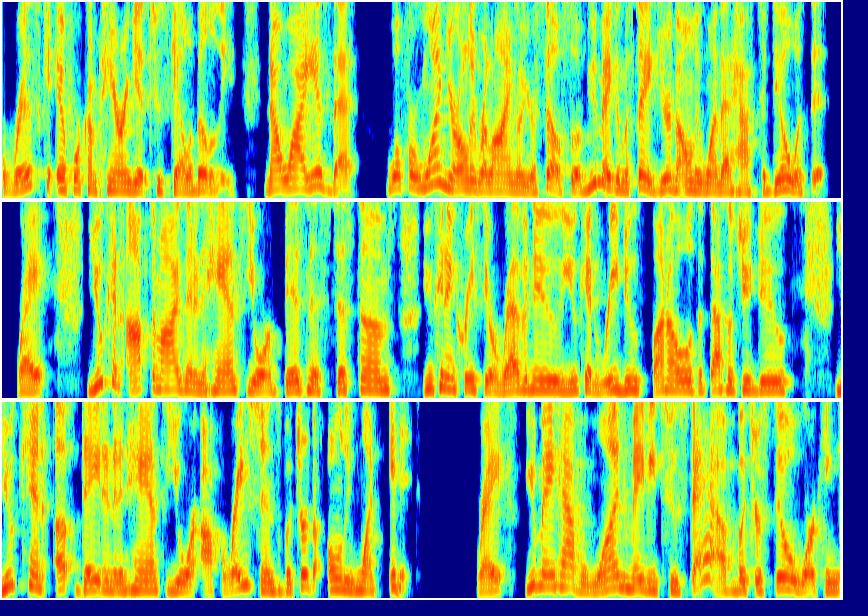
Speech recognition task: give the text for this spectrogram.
risk if we're comparing it to scalability. Now, why is that? Well, for one, you're only relying on yourself. So if you make a mistake, you're the only one that has to deal with it right? You can optimize and enhance your business systems. You can increase your revenue. You can redo funnels if that's what you do. You can update and enhance your operations, but you're the only one in it, right? You may have one, maybe two staff, but you're still working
